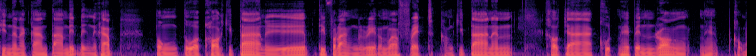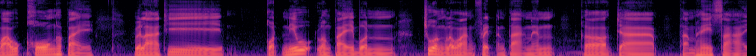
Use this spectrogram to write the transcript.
จินตนาการตามนิดหนึ่งนะครับ ตรงตัวคอกีตาร์หรือที่ฝรั่งเรียกกันว่าเฟรตของกีตาร์นั้น เขาจะขุดให้เป็นร่องนะครับว้าโค้งเข้าไป เวลาที่กดนิ้วลงไปบนช่วงระหว่างเฟรตต่างๆ นั้น ก็จะทำให้สาย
